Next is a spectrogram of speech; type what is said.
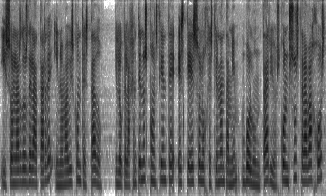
y son las 2 de la tarde y no me habéis contestado. Y lo que la gente no es consciente es que eso lo gestionan también voluntarios con sus trabajos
